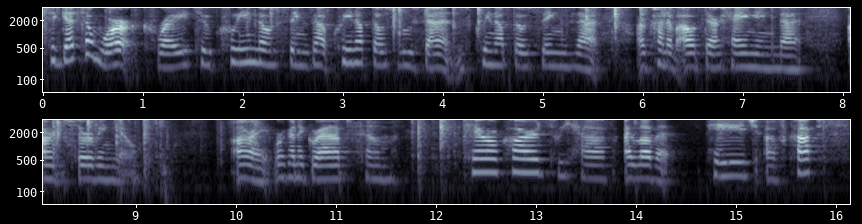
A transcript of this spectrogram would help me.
to get to work, right? To clean those things up, clean up those loose ends, clean up those things that are kind of out there hanging that aren't serving you. All right, we're going to grab some tarot cards. We have, I love it, Page of Cups.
